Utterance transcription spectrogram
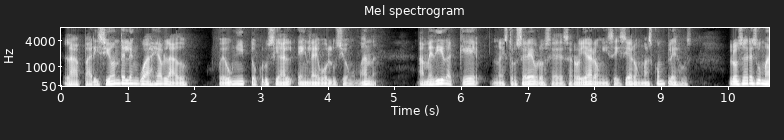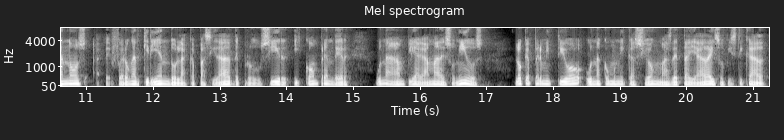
La aparición del lenguaje hablado fue un hito crucial en la evolución humana. A medida que nuestros cerebros se desarrollaron y se hicieron más complejos, los seres humanos eh, fueron adquiriendo la capacidad de producir y comprender una amplia gama de sonidos, lo que permitió una comunicación más detallada y sofisticada.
